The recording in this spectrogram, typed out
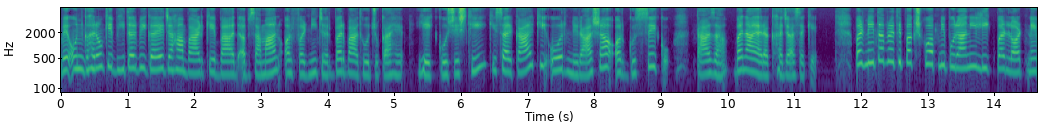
वे उन घरों के भीतर भी गए जहाँ बाढ़ के बाद अब सामान और फर्नीचर बर्बाद हो चुका है ये एक कोशिश थी कि सरकार की ओर निराशा और गुस्से को ताज़ा बनाया रखा जा सके पर नेता प्रतिपक्ष को अपनी पुरानी लीक पर लौटने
